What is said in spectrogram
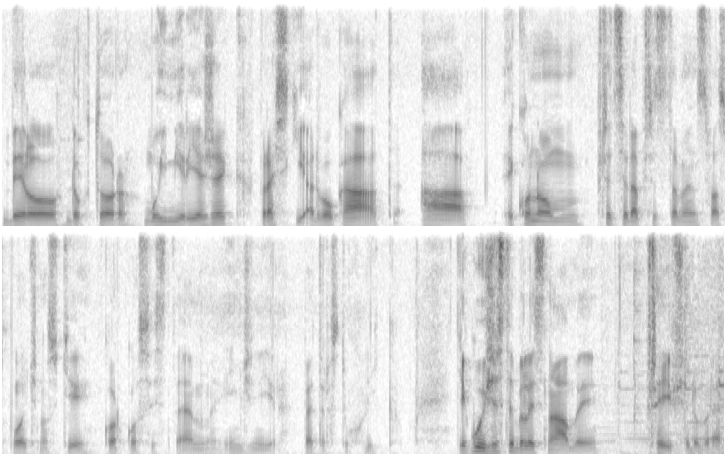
byl doktor Mojmír Ježek, pražský advokát a ekonom, předseda představenstva společnosti Korko System, inženýr Petr Stuchlík. Děkuji, že jste byli s námi. Přeji vše dobré.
